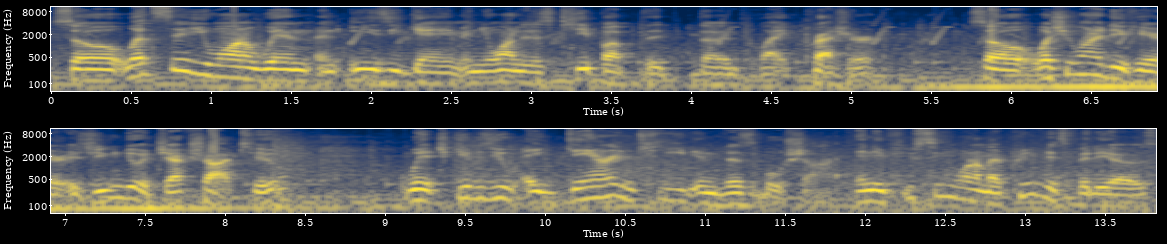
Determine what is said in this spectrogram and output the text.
So let's say you want to win an easy game and you want to just keep up the, the like pressure. So what you want to do here is you can do a Jecht Shot 2, which gives you a guaranteed invisible shot. And if you've seen one of my previous videos,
